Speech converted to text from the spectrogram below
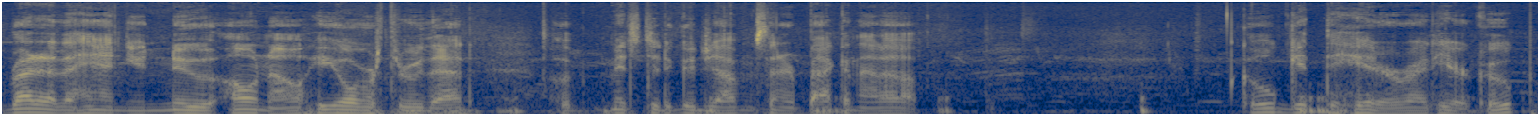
right out of the hand, you knew, oh no, he overthrew that. Mitch did a good job in center backing that up. Go get the hitter right here, Coop.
